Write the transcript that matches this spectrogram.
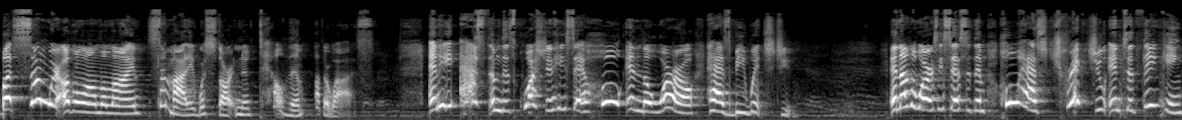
but somewhere along the line, somebody was starting to tell them otherwise. And he asked them this question. He said, Who in the world has bewitched you? In other words, he says to them, Who has tricked you into thinking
